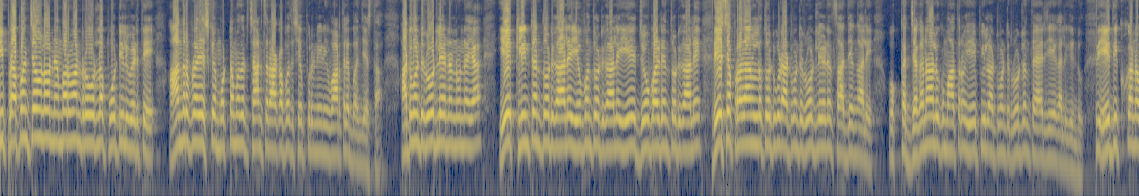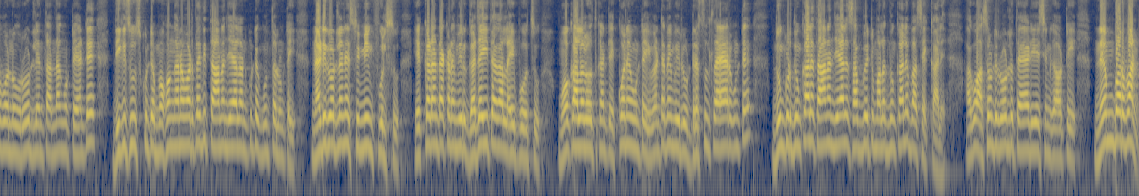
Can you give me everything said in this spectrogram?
ఈ ప్రపంచంలో number one రోడ్ల పోటీలు పెడితే ఆంధ్రప్రదేశ్కే మొట్టమొదటి ఛాన్స్ రాకపోతే చెప్పురు నేను ఈ వార్తలే బంద్ చేస్తా. అటువంటి రోడ్లు ఏమైనా ఉన్నాయా? ఏ క్లింటన్ తోటి కాలే ఎవ్వన్ తోటి కాలే ఏ జో బైడెన్ తోటి కాలే దేశ ప్రధానులతో కూడా అటువంటి రోడ్లు వేయడం సాధ్యం కాలే. ఒక్క జగనాలకు మాత్రం ఏపీలో అటువంటి రోడ్లను తయారు చేయగలిగిండు. ఏ దిక్కు కన్నా నువ్వు రోడ్లు ఎంత అందంగా ఉంటాయంటే దిగి చూసుకుంటే ముఖం కనబడుతుంది తానం చేయాలనుకుంటే గుంతలు ఉంటాయి. నడి రోడ్లనే స్విమ్మింగ్ పూల్స్. ఎక్కడంటే అక్కడ మీరు గజ ఈతగాళ్ళు అయిపోవచ్చు. మోకాళ్ళ లోతు కంటే ఎక్కువనే ఉంటాయి. వెంటనే మీరు డ్రెస్సులు తయారుకుంటే దుంకుడు దుంకాలే తానం చేయాలి సబ్ పెట్టి మళ్ళీ దుంకాలి బస్ ఎక్కాలి. అగో అసొంటి రోడ్లు తయారు చేసింది కాబట్టి నెంబర్ వన్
